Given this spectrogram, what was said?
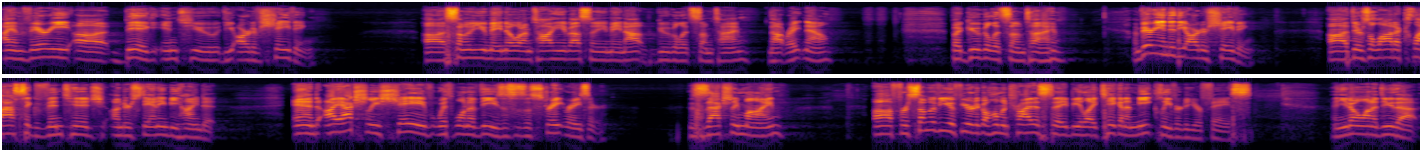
I am very uh, big into the art of shaving. Uh, some of you may know what I'm talking about, some of you may not. Google it sometime. Not right now, but Google it sometime. I'm very into the art of shaving. Uh, there's a lot of classic vintage understanding behind it. And I actually shave with one of these. This is a straight razor. This is actually mine. Uh, for some of you, if you were to go home and try this today, it'd be like taking a meat cleaver to your face. And you don't want to do that.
